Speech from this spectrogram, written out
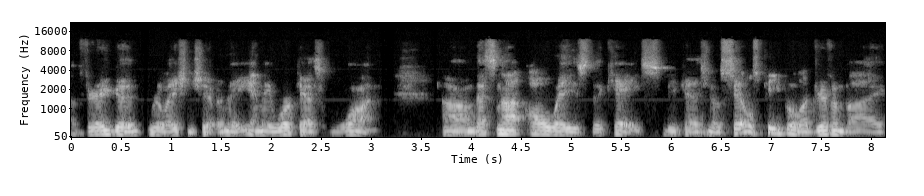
a very good relationship and they and they work as one. Um, that's not always the case because you know salespeople are driven by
